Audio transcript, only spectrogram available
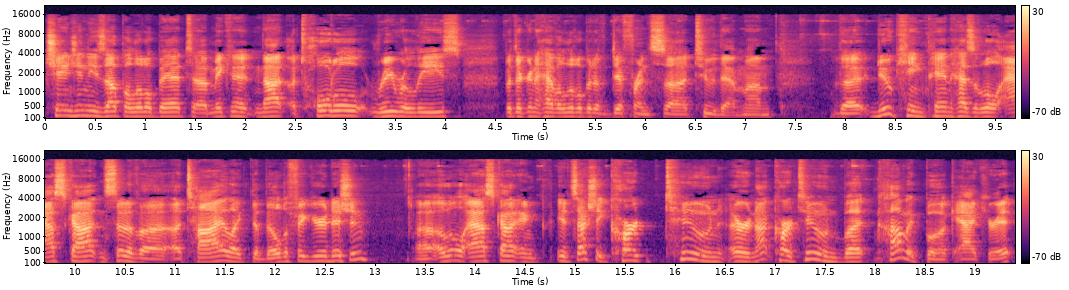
changing these up a little bit, uh, making it not a total re-release, but they're going to have a little bit of difference uh, to them. Um, the new Kingpin has a little ascot instead of a, a tie like the Build-A-Figure edition. Uh, a little ascot, and it's actually cartoon, or not cartoon, but comic book accurate.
